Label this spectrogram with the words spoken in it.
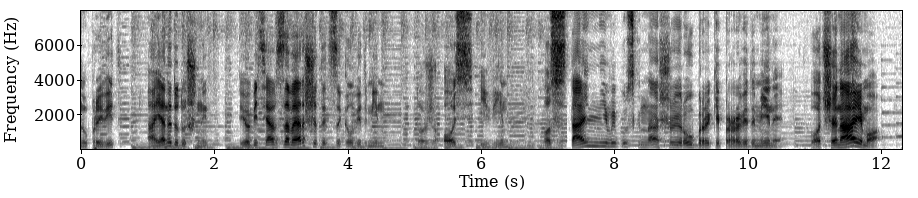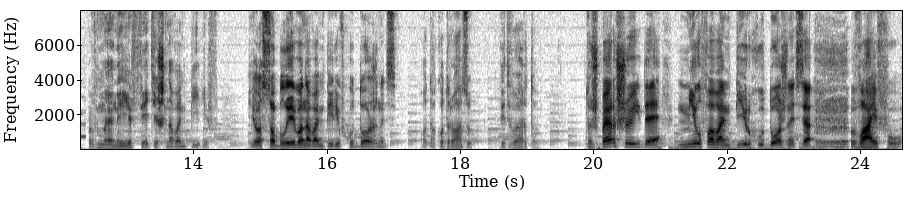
Ну, привіт. А я недодушник і обіцяв завершити цикл відмін. Тож ось і він. Останній випуск нашої рубрики про відміни. Починаємо! В мене є фетіш на вампірів. І особливо на вампірів художниць. Отак одразу, відверто. Тож першою йде Мілфа вампір художниця Вайфу.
